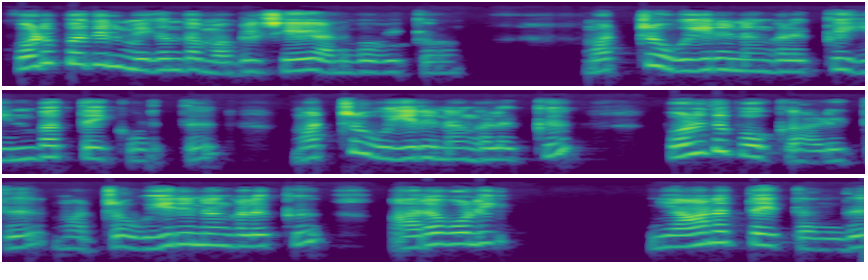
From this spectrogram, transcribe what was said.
கொடுப்பதில் மிகுந்த மகிழ்ச்சியை அனுபவிக்கவும். மற்ற உயிரினங்களுக்கு இன்பத்தை கொடுத்து மற்ற உயிரினங்களுக்கு பொழுதுபோக்கு அளித்து மற்ற உயிரினங்களுக்கு அறவொளி ஞானத்தை தந்து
